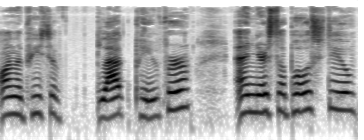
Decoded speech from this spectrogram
on a piece of black paper and you're supposed to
